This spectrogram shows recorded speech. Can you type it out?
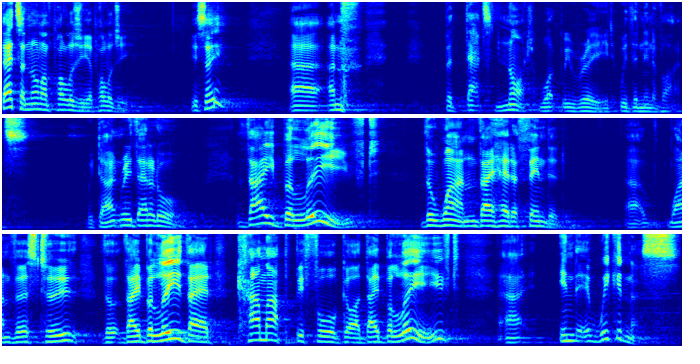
That's a non apology apology. You see? Uh, but that's not what we read with the Ninevites. We don't read that at all. They believed the one they had offended. Uh, 1 verse 2, the, they believed they had come up before God. They believed uh, in their wickedness.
